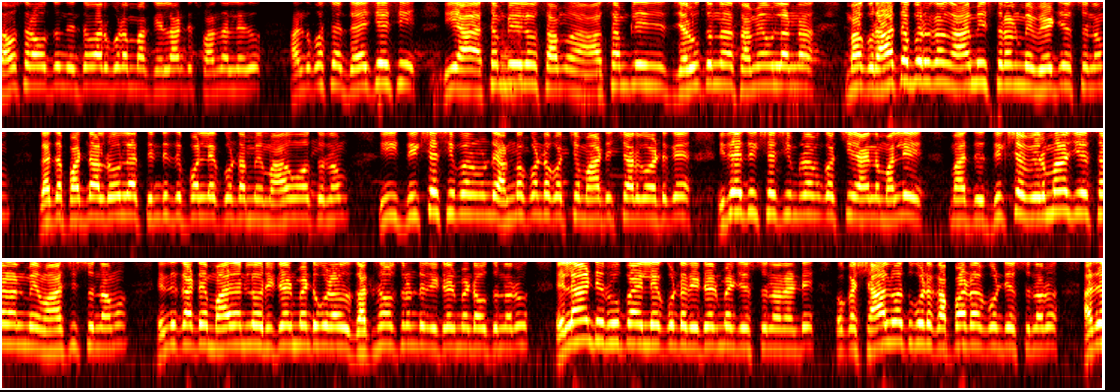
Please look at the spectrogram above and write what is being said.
సంవత్సరం అవుతుంది. ఇంతవరకు కూడా మాకు ఎలాంటి స్పందన లేదు. అందుకోసం దయచేసి ఈ అసెంబ్లీలో అసెంబ్లీ జరుగుతున్న సమయంలో మాకు రాతపూర్వకంగా హామీ ఇస్తారని మేము వెయిట్ చేస్తున్నాం. గత పద్నాలుగు రోజుల తిండి తిప్పలు లేకుండా మేము ఆగమవుతున్నాం. ఈ దీక్ష శిబిరం నుండి హన్మకొండకు వచ్చి మాట ఇచ్చారు కాబట్టి ఇదే దీక్ష శిబిరంకి వచ్చి ఆయన మళ్ళీ మా దీక్ష దీక్ష విరమణ చేస్తాడని మేము ఆశిస్తున్నాము. ఎందుకంటే మా దాంట్లో రిటైర్మెంట్ కూడా గత సంవత్సరం నుండి రిటైర్మెంట్ అవుతున్నారు. ఎలాంటి రూపాయలు లేకుండా రిటైర్మెంట్ చేస్తున్నారండి. ఒక శాల్వత్ కూడా కప్పాడకుండా చేస్తున్నారు. అదే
